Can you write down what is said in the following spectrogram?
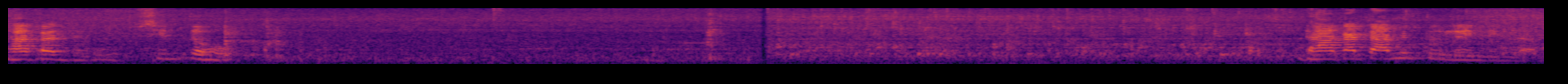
ঢাকা দেবো, সিদ্ধ হোক। ঢাকাটা আমি তুলে নিলাম।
